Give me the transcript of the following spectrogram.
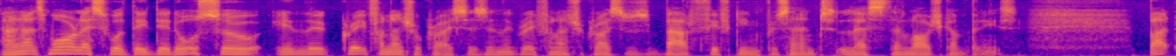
And that's more or less what they did also in the great financial crisis. In the great financial crisis, was about 15% less than large companies. But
